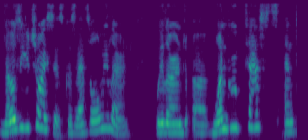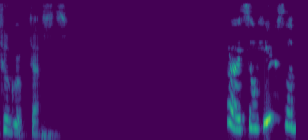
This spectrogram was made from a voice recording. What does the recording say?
Those are your choices because that's all we learned. We learned uh, one group tests and two group tests. All right, so here's the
